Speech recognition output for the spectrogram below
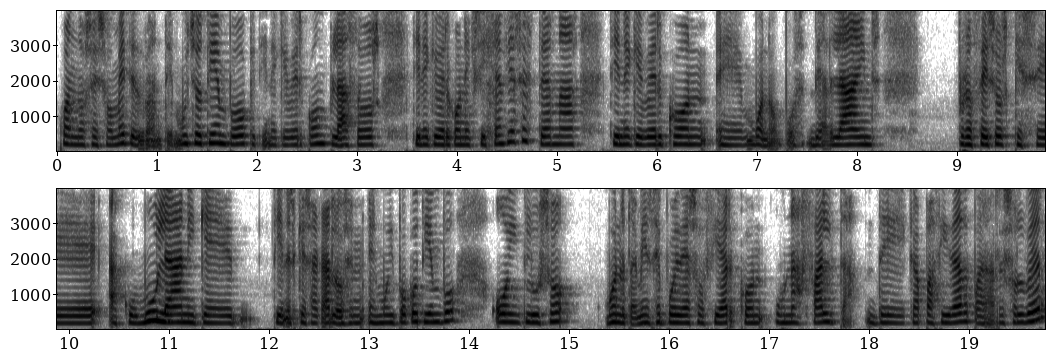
cuando se somete durante mucho tiempo, que tiene que ver con plazos, tiene que ver con exigencias externas, tiene que ver con, eh, bueno, pues deadlines, procesos que se acumulan y que tienes que sacarlos en, en muy poco tiempo, o incluso bueno, también se puede asociar con una falta de capacidad para resolver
